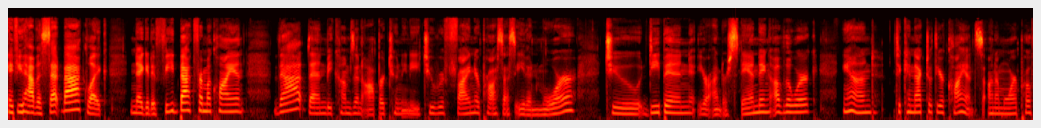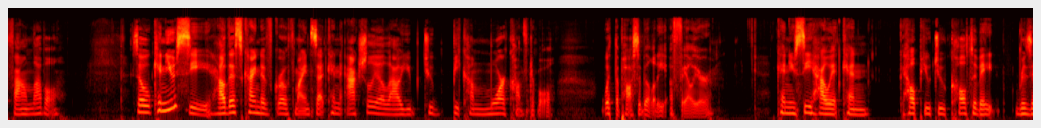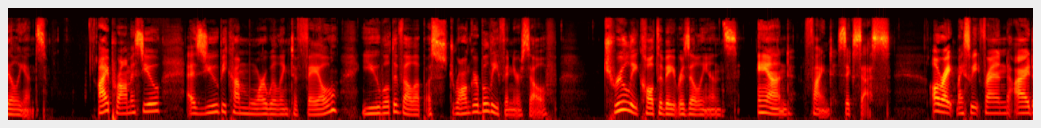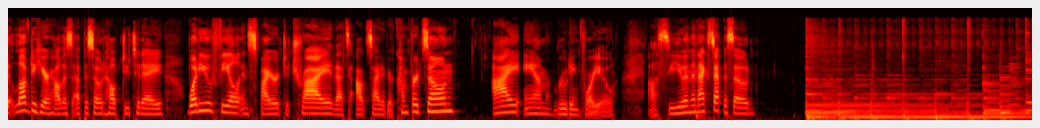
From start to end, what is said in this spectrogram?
If you have a setback, like negative feedback from a client, that then becomes an opportunity to refine your process even more, to deepen your understanding of the work, and to connect with your clients on a more profound level. So, can you see how this kind of growth mindset can actually allow you to become more comfortable with the possibility of failure? Can you see how it can help you to cultivate resilience? I promise you, as you become more willing to fail, you will develop a stronger belief in yourself, truly cultivate resilience, and find success. All right, my sweet friend, I'd love to hear how this episode helped you today. What do you feel inspired to try that's outside of your comfort zone? I am rooting for you. I'll see you in the next episode.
